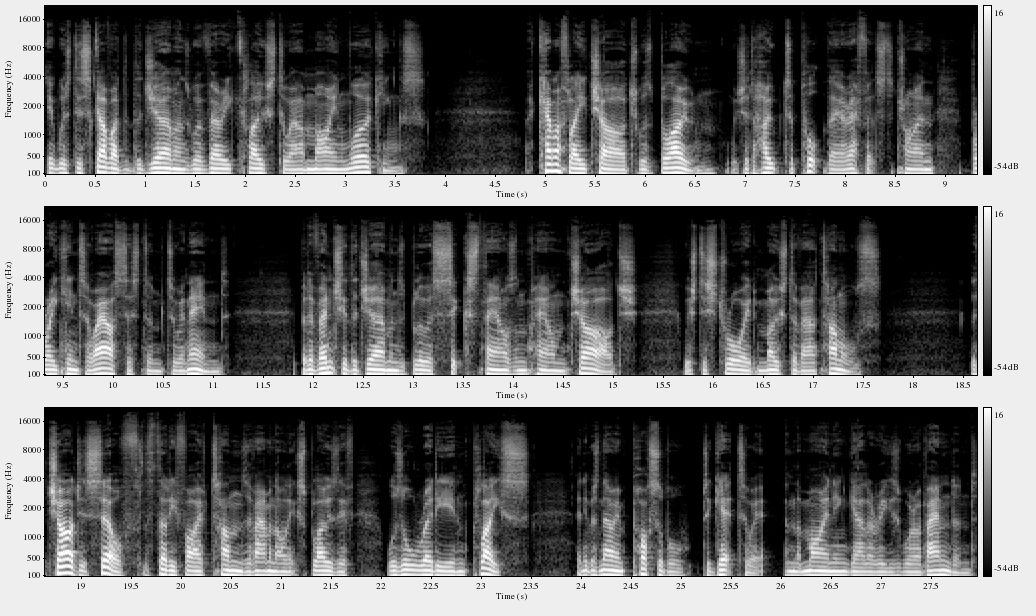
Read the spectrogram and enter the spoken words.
it was discovered that the Germans were very close to our mine workings. A camouflage charge was blown, which had hoped to put their efforts to try and break into our system to an end. But eventually the Germans blew a 6,000 pound charge, which destroyed most of our tunnels. The charge itself, the 35 tons of ammonite explosive, was already in place, and it was now impossible to get to it, and the mining galleries were abandoned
